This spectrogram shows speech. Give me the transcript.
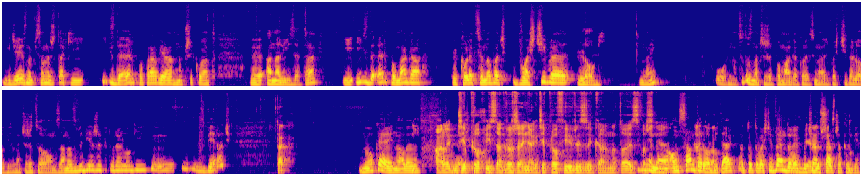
gdzie jest napisane, że taki XDR poprawia na przykład e, analizę, tak? I XDR pomaga kolekcjonować właściwe logi. No i kurno, co to znaczy, że pomaga kolekcjonować właściwe logi? To znaczy, że co, on za nas wybierze, które logi e, zbierać? Tak. No okej, okay, no ale... Ale wiesz, gdzie profil zagrożenia, gdzie profil ryzyka? No to jest właśnie... Nie no, on sam to tak, robi, tak? No to, to właśnie vendor jakby ci dostarcza ten wie.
